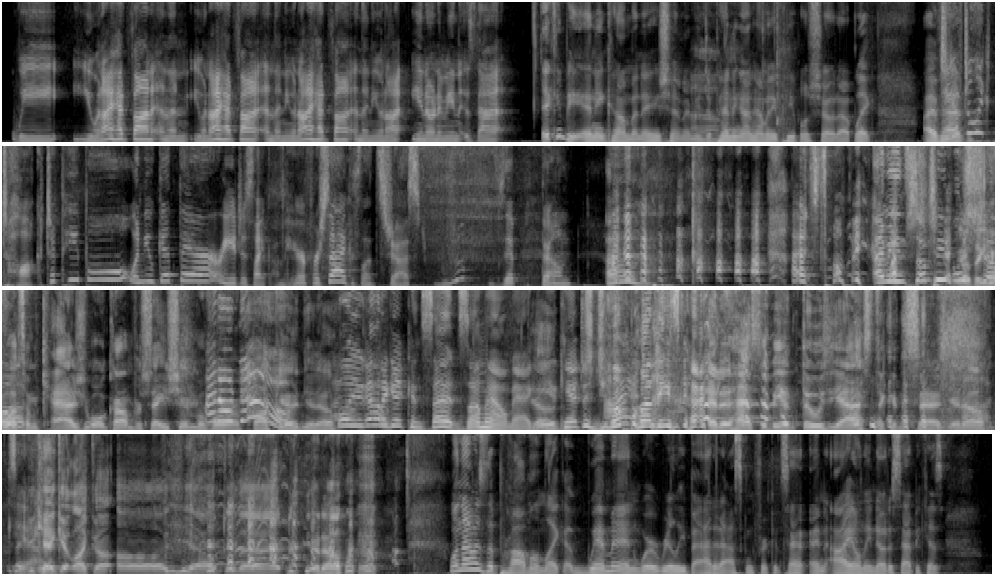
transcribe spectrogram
we you and I had fun and then you and I had fun and then you and I had fun and then you and I you know what I mean? Is that It can be any combination. I mean, depending on how many people showed up. Like, I've do you have to like talk to people when you get there? Or are you just like, I'm here for sex, let's just whoop, zip down? Uh, I have so many I mean, some people You don't think show you want up- some casual conversation before don't know. fucking? You know. Well, you gotta get consent somehow, Maggie. Yeah. You can't just jump on these guys. and it has to be enthusiastic consent, you know? yeah. You can't get like a, uh, yeah, I'll do that, you know? Well, that was the problem. Like, uh, women were really bad at asking for consent, and I only noticed that because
